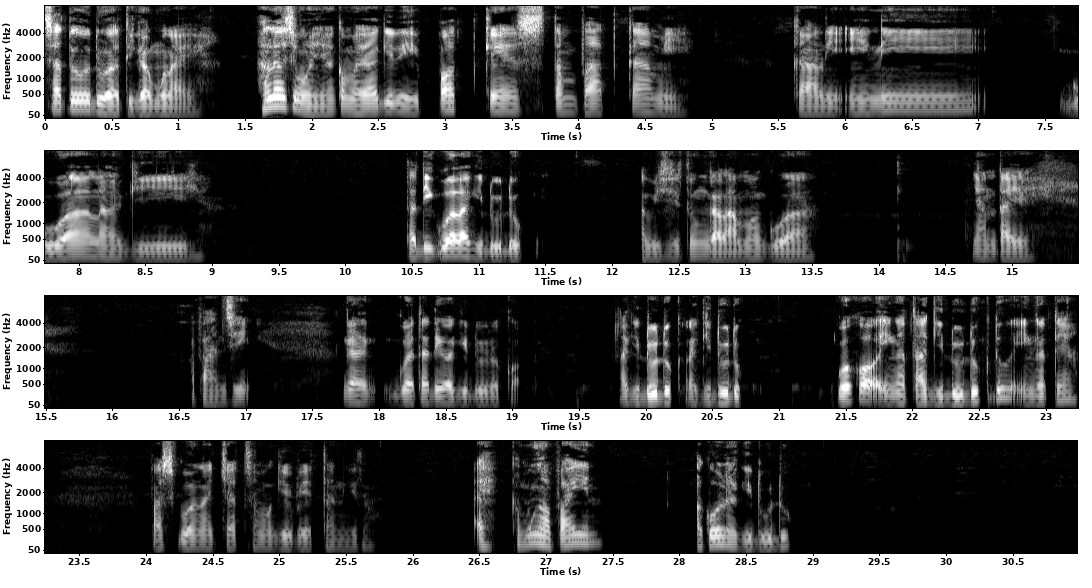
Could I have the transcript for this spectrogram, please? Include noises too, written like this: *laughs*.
satu, dua, tiga, mulai. Halo semuanya, kembali lagi di podcast tempat kami. Kali ini gua lagi tadi gua lagi duduk. Habis itu nggak lama gua nyantai. Apaan sih? Nggak, gua tadi lagi duduk kok. Lagi duduk, lagi duduk. Gua kok ingat lagi duduk tuh, ingatnya pas gua ngechat sama gebetan gitu. Eh, kamu ngapain? Aku lagi duduk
